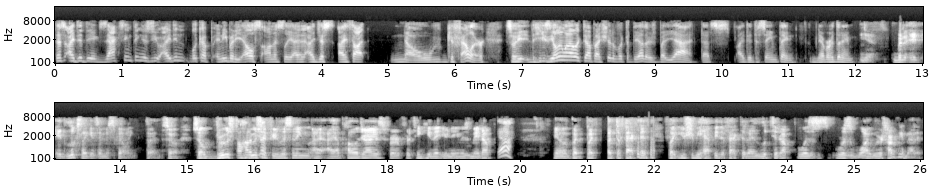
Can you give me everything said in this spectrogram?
that's I did the exact same thing as you. I didn't look up anybody else honestly. I, I just I thought no Gfeller. So he he's the only one I looked up. I should have looked up the others, but yeah, that's I did the same thing. I've never heard the name. Yeah, but it, it looks like it's a misspelling. But so so Bruce 100%. Bruce, if you're listening, I, I apologize for for thinking that your name is made up. Yeah. You know, but but but the fact that but you should be happy. The fact that I looked it up was was why we were talking about it.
